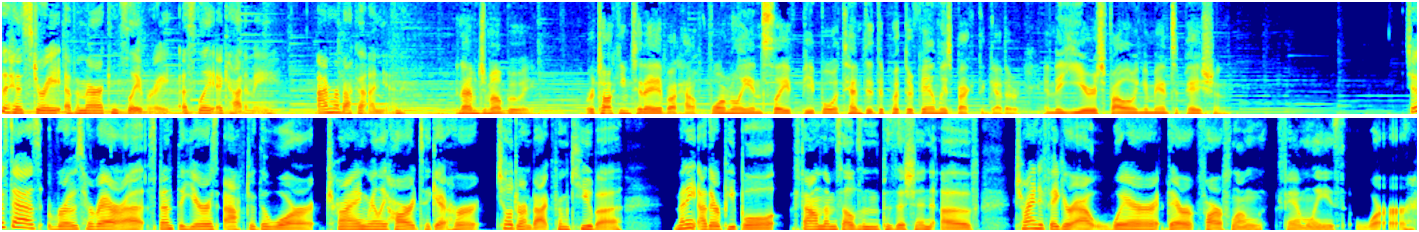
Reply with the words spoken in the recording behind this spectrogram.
The history of American slavery, a Slate Academy. I'm Rebecca Onion. And I'm Jamelle Bouie. We're talking today about how formerly enslaved people attempted to put their families back together in the years following emancipation. Just as Rose Herera spent the years after the war trying really hard to get her children back from Cuba, many other people found themselves in the position of trying to figure out where their far flung families were.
